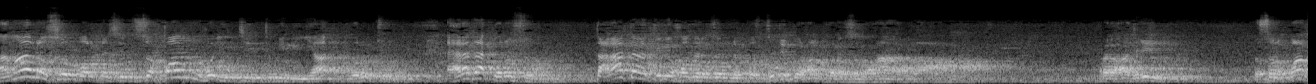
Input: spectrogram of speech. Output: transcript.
আমার রসুল বলতেছে যখন হয়েছে তুমি নিয়াদ করেছ এরাদা করেছ তাড়াতাড়ি তুমি হজের জন্য প্রস্তুতি গ্রহণ করেছ হাজরিন রসুল পাঁচ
